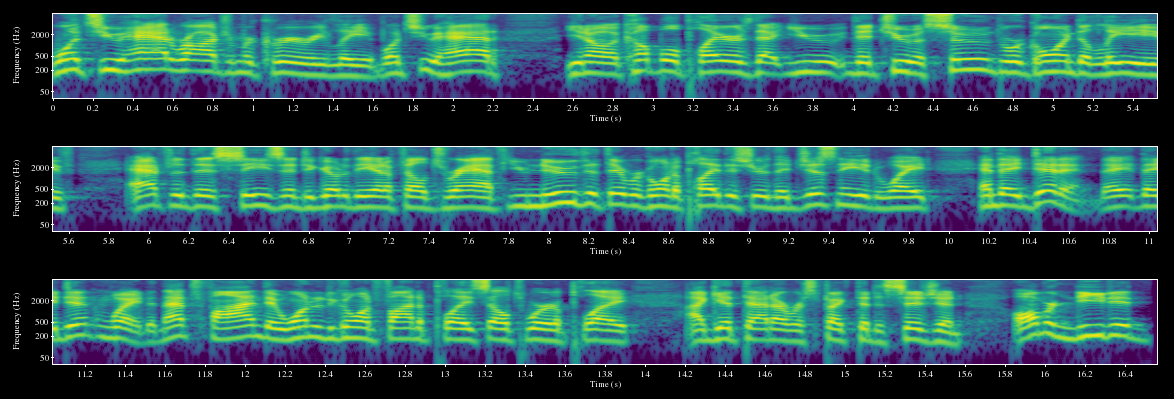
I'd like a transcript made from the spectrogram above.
Once you had Roger McCreary leave, once you had you know, a couple of players that you that you assumed were going to leave after this season to go to the NFL draft. You knew that they were going to play this year. They just needed to wait, and they didn't. They they didn't wait, and that's fine. They wanted to go and find a place elsewhere to play. I get that. I respect the decision. Auburn needed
